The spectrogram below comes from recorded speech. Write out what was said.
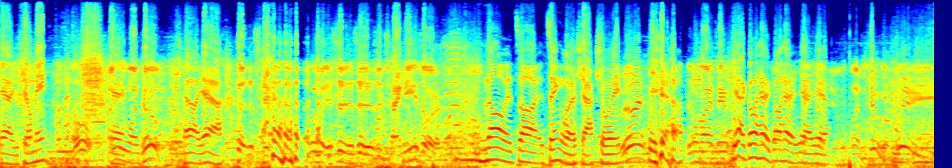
Yeah, you feel me? oh, I Yeah. need one too. Oh yeah. Wait, wait, is it, is it, is it Chinese or? no, it's uh, it's English actually. Really? Yeah. You don't mind taking? Yeah, go ahead, go ahead. Yeah, yeah. One, two, three.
